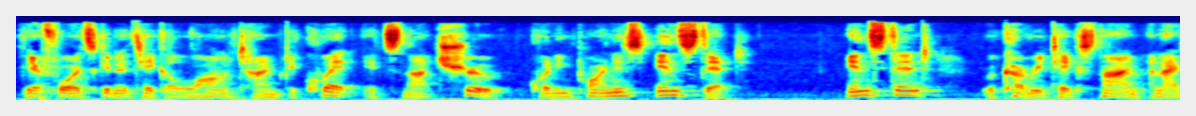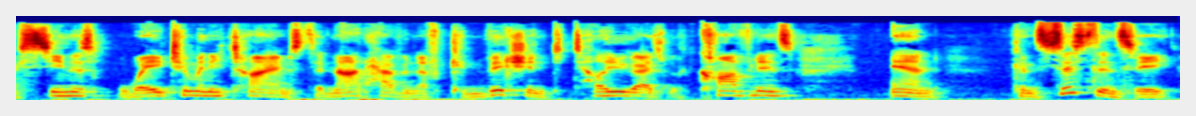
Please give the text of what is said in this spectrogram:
Therefore, it's going to take a long time to quit. It's not true. Quitting porn is instant. Instant recovery takes time. And I've seen this way too many times to not have enough conviction to tell you guys with confidence and consistency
